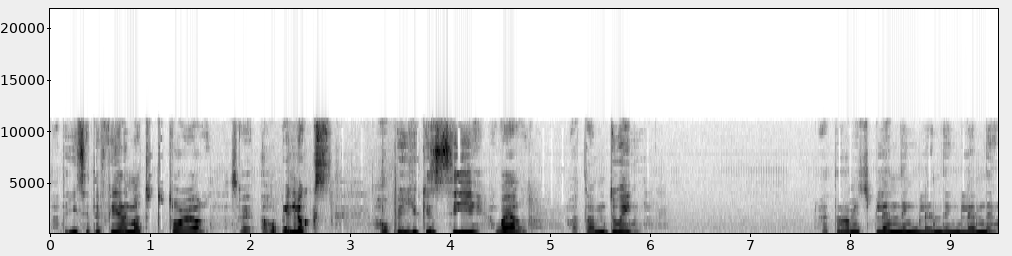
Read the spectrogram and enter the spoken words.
Not easy to film a tutorial, so I hope it looks, I hope you can see well what I'm doing. I'm just blending, blending, blending.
